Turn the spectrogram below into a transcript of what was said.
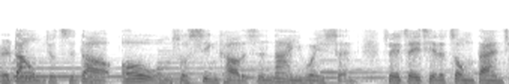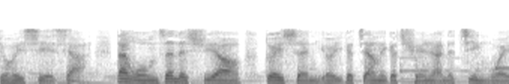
而当我们就知道，哦，我们所信靠的是那一位神，所以这一切的重担就会卸下。但我们真的需要对神有一个这样的一个全然的敬畏，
